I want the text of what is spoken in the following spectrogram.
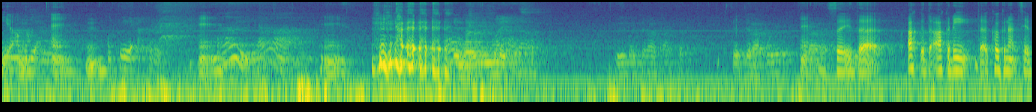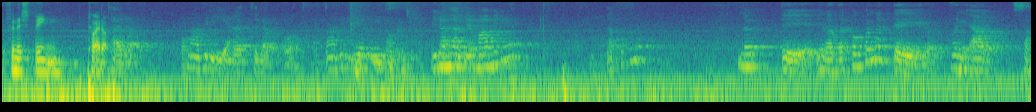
ia. Yeah. Anga. Yeah. Eh, mm. O te akari. Eh. Ai, ah, yeah. eh. ia. Yeah, so the, the akari, the coconuts have finished being tied up. Oh. Oh. You know how they're maviria? The coconut? No, they, you know, the coconut, they bring out some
